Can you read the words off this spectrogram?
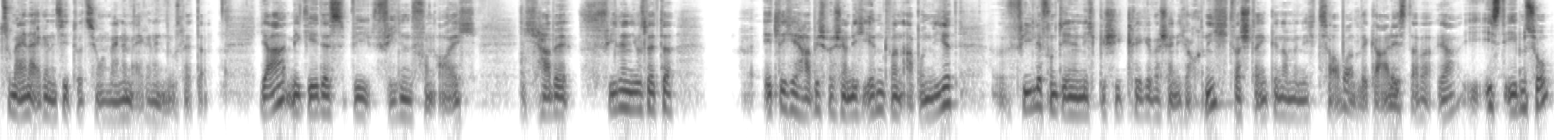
zu meiner eigenen Situation, meinem eigenen Newsletter. Ja, mir geht es wie vielen von euch. Ich habe viele Newsletter, etliche habe ich wahrscheinlich irgendwann abonniert, viele von denen ich geschickt kriege wahrscheinlich auch nicht, was streng genommen nicht sauber und legal ist, aber ja, ist eben so.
